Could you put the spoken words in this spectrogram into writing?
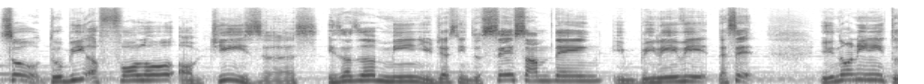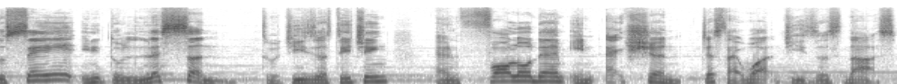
So, to be a follower of Jesus, it doesn't mean you just need to say something, you believe it, that's it. You don't need to say it, you need to listen to Jesus' teaching and follow them in action, just like what Jesus does,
